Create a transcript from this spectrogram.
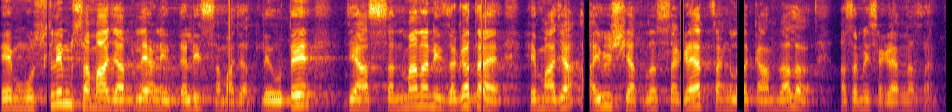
हे मुस्लिम समाजातले आणि दलित समाजातले होते जे आज सन्मानाने जगत आहे हे माझ्या आयुष्यातलं सगळ्यात चांगलं काम झालं असं मी सगळ्यांना सांगतो.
